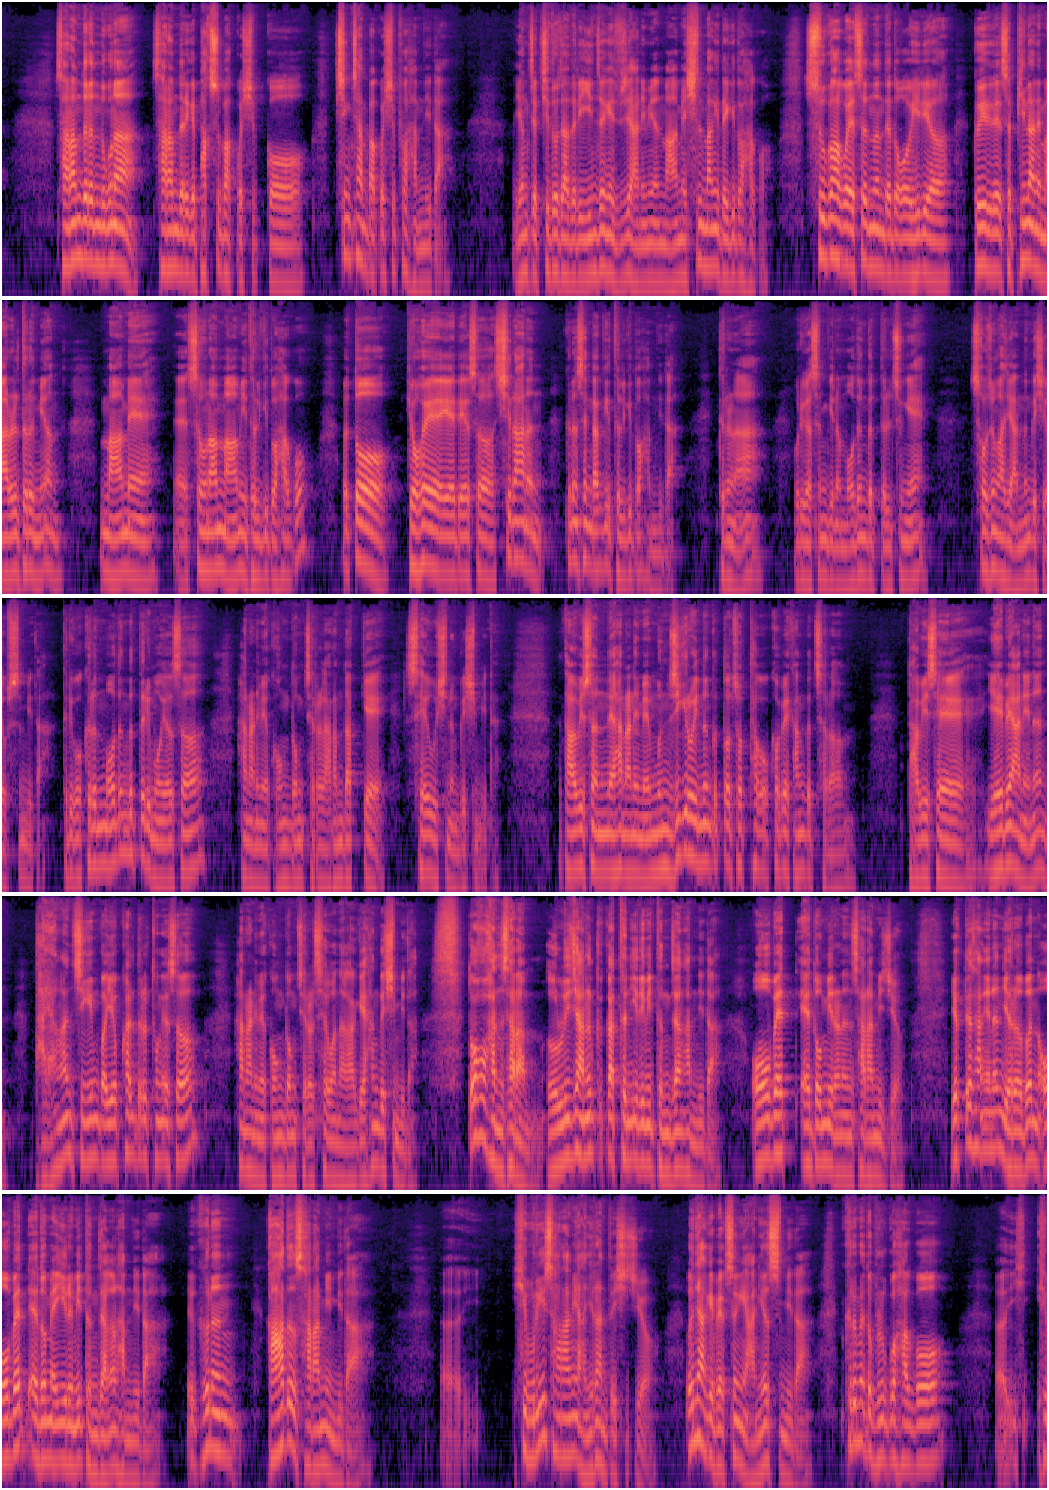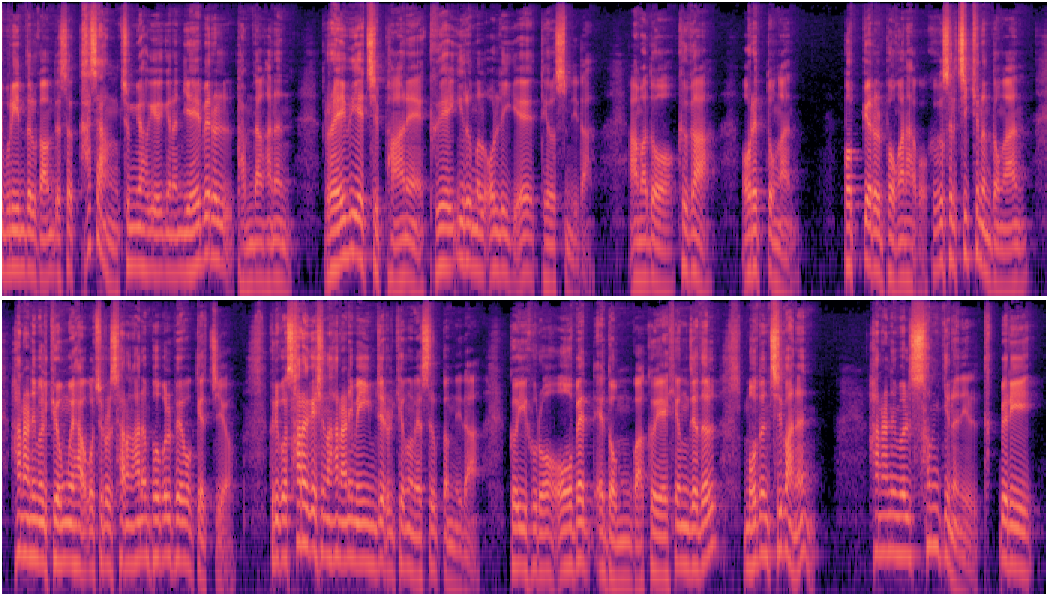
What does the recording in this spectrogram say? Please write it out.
사람들은 누구나 사람들에게 박수받고 싶고 칭찬받고 싶어 합니다. 영적 지도자들이 인정해 주지 않으면 마음에 실망이 되기도 하고 수고하고 애썼는데도 오히려 그 일에 대해서 비난의 말을 들으면 마음에 서운한 마음이 들기도 하고 또 교회에 대해서 싫어하는 그런 생각이 들기도 합니다. 그러나 우리가 섬기는 모든 것들 중에 소중하지 않는 것이 없습니다. 그리고 그런 모든 것들이 모여서 하나님의 공동체를 아름답게 세우시는 것입니다. 다윗은 내 하나님의 문지기로 있는 것도 좋다고 고백한 것처럼 다윗의 예배 안에는 다양한 직임과 역할들을 통해서 하나님의 공동체를 세워나가게 한 것입니다. 또 한 사람, 어울리지 않을 것 같은 이름이 등장합니다. 오벳 에돔이라는 사람이죠. 역대상에는 여러 번 오벳 에돔의 이름이 등장을 합니다. 그는 가드 사람입니다. 어, 히브리 사람이 아니란 뜻이지요. 언약의 백성이 아니었습니다. 그럼에도 불구하고 어, 히브리인들 가운데서 가장 중요하게 여기는 예배를 담당하는 레위의 지파 안에 그의 이름을 올리게 되었습니다. 아마도 그가 오랫동안 법궤를 보관하고 그것을 지키는 동안 하나님을 경외하고 주를 사랑하는 법을 배웠겠지요. 그리고 살아계신 하나님의 임재를 경험했을 겁니다. 그 이후로 오벳 에돔과 그의 형제들 모든 집안은 하나님을 섬기는 일, 특별히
